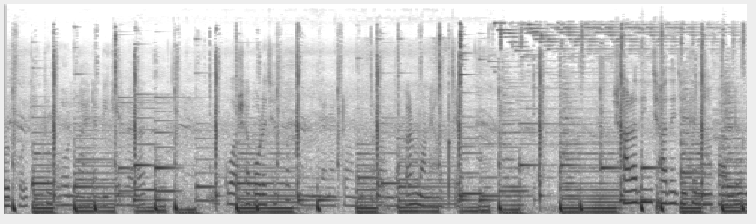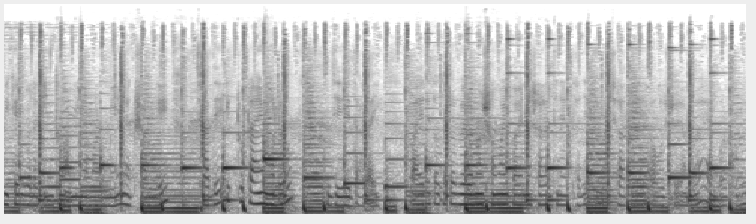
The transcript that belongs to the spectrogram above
ভোর ভোর কিন্তু ভোর না এটা বিকেলবেলা কুয়াশা পড়েছে তো যেন একটা অন্ধকার অন্ধকার মনে হচ্ছে। সারাদিন ছাদে যেতে না পারলেও বিকেলবেলা কিন্তু আমি আমার মেয়ে একসঙ্গে ছাদে একটু টাইম হলেও যেয়ে দাঁড়াই। বাইরে ততটা বেরোনোর সময় পাই না সারাদিনের কাজে, কিন্তু ছাদে অবশ্যই আমরা একবার করে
